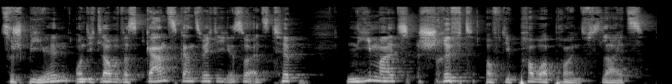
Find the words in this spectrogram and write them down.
zu spielen. Und ich glaube, was ganz, ganz wichtig ist, so als Tipp, niemals Schrift auf die PowerPoint-Slides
